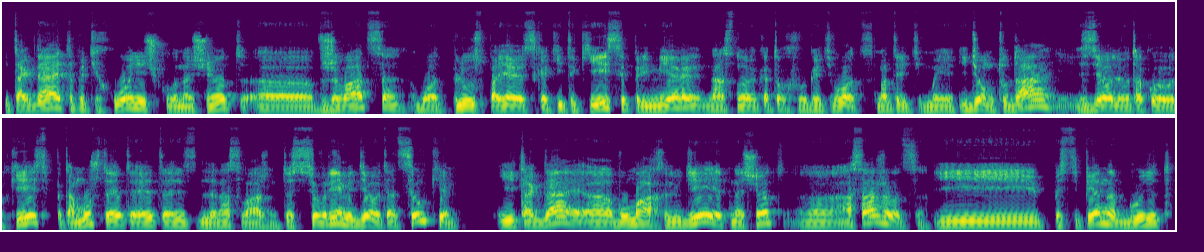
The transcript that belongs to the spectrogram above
и тогда это потихонечку начнет э, вживаться. Вот. Плюс появятся какие-то кейсы, примеры, на основе которых вы говорите, вот, смотрите, мы идем туда, сделали вот такой вот кейс, потому что это, это, это для нас важно. То есть все время делать отсылки, и тогда э, в умах людей это начнет э, осаживаться и постепенно будет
